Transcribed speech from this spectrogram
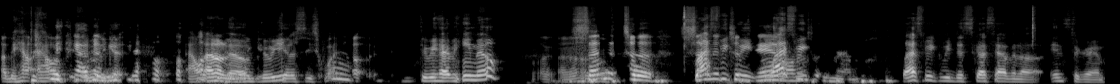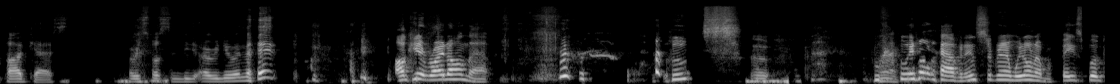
I mean, how how We are gonna get? How I don't know. gonna Do we? get us these questions? Oh. Do we have email? Send it to send Last it week to we- Dan last on week- Instagram. Last week we discussed having a Instagram podcast. Are we supposed to be? Are we doing that? I'll get right on that. Oops. Oh. we don't have an Instagram. We don't have a Facebook.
